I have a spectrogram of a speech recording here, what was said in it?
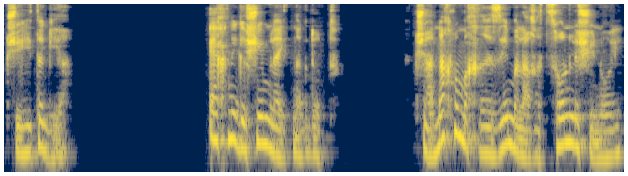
כשהיא תגיע. איך ניגשים להתנגדות? כשאנחנו מכריזים על הרצון לשינוי,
